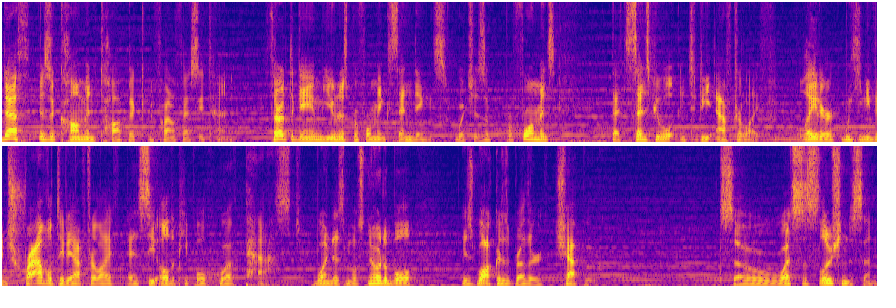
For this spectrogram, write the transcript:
Death is a common topic in Final Fantasy X. Throughout the game, Yuna is performing sendings, which is a performance that sends people into the afterlife. Later, we can even travel to the afterlife and see all the people who have passed. One that's most notable is Wakka's brother, Chappu. So, what's the solution to sin?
